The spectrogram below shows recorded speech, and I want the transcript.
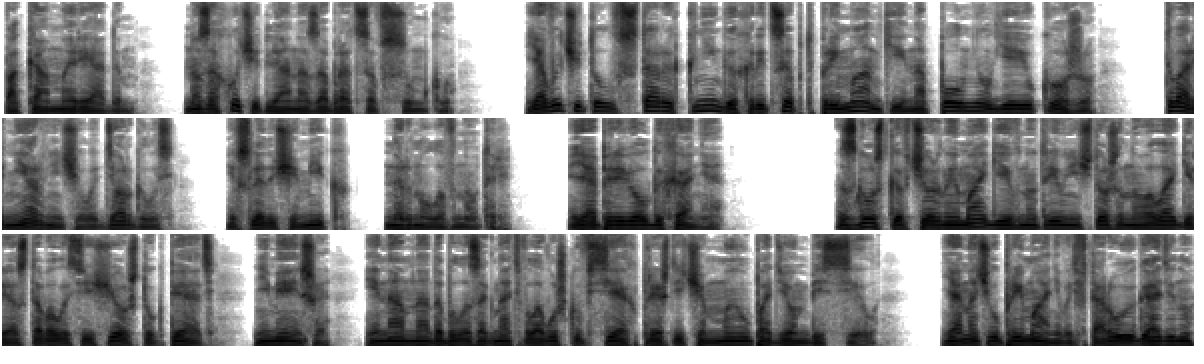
пока мы рядом. Но захочет ли она забраться в сумку? Я вычитал в старых книгах рецепт приманки и наполнил ею кожу. Тварь нервничала, дергалась и в следующий миг нырнула внутрь. Я перевел дыхание. Сгустков черной магии внутри уничтоженного лагеря оставалось еще штук пять, не меньше, и нам надо было загнать в ловушку всех, прежде чем мы упадем без сил. Я начал приманивать вторую гадину,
